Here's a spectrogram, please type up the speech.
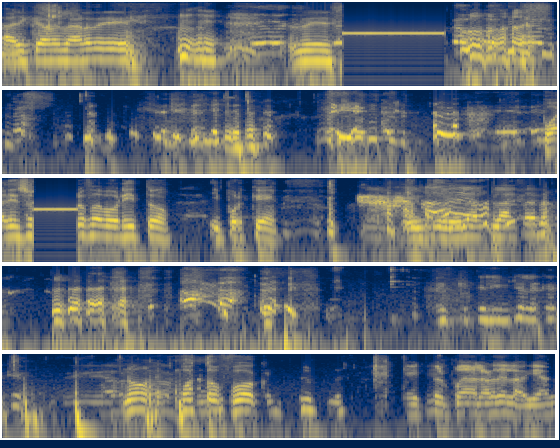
Hay que hablar de... de... ¿Cuál es su favorito? ¿Y por qué? El de plátano. Es que te limpio la caca. No, What the fuck? Héctor puede hablar de labial.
